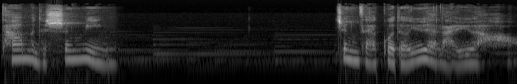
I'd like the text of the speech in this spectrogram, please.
他们的生命正在过得越来越好。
